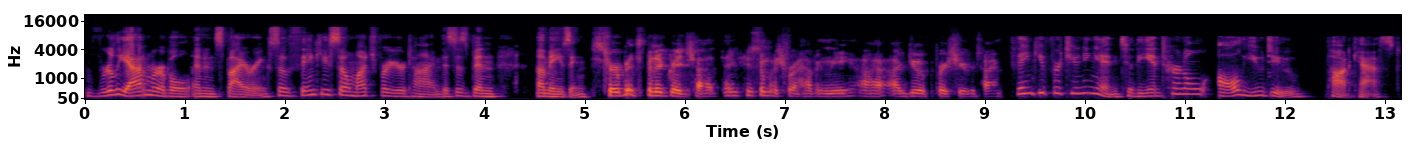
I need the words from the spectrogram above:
really admirable and inspiring. So thank you so much for your time. This has been amazing. Sir, it's been a great chat. Thank you so much for having me. I, I do appreciate your time. Thank you for tuning in to the Internal All You Do podcast.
